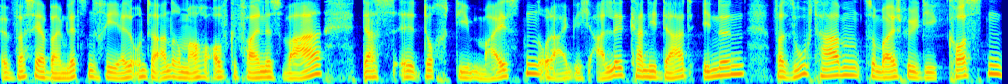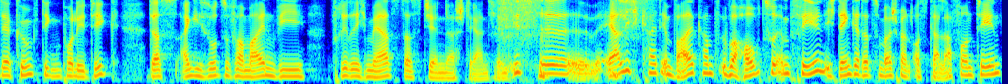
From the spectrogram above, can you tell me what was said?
Was ja beim letzten Triell unter anderem auch aufgefallen ist, war, dass äh, doch die meisten oder eigentlich alle KandidatInnen versucht haben, zum Beispiel die Kosten der künftigen Politik, das eigentlich so zu vermeiden wie Friedrich Friedrich Merz das Gender-Sternchen. Ist äh, Ehrlichkeit im Wahlkampf überhaupt zu empfehlen? Ich denke da zum Beispiel an Oskar Lafontaine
